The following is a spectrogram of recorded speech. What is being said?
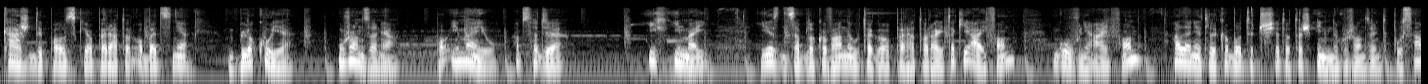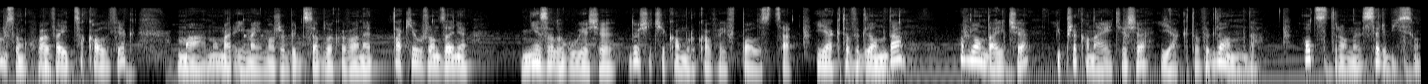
Każdy polski operator obecnie blokuje urządzenia po e-mailu, a w zasadzie ich e-mail jest zablokowany u tego operatora i taki iPhone, głównie iPhone, ale nie tylko, bo tyczy się to też innych urządzeń typu Samsung, Huawei, cokolwiek ma numer e-mail, może być zablokowane. Takie urządzenie nie zaloguje się do sieci komórkowej w Polsce. I jak to wygląda? Oglądajcie i przekonajcie się, jak to wygląda. Od strony serwisu.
